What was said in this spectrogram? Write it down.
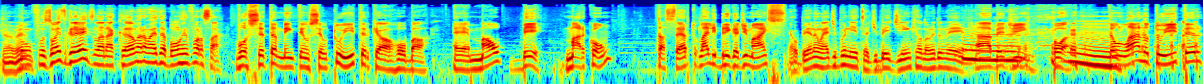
Tá vendo? Confusões grandes lá na Câmara, mas é bom reforçar. Você também tem o seu Twitter, que é o arroba é, malbmarcon, tá certo? Lá ele briga demais. É, o B não é de bonito, é de Bedim, que é o nome do meio. Ah, Bedim. Boa. Então lá no Twitter,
